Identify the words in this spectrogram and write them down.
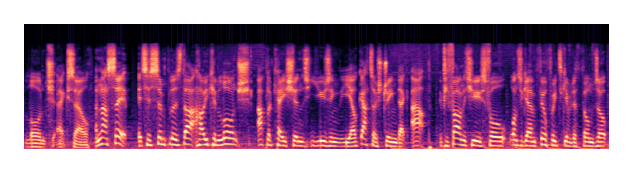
launch Excel. And that's it. It's as simple as that. How you can launch applications using the Elgato Stream Deck app. If you found this useful, once again, feel free to give it a thumbs up.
